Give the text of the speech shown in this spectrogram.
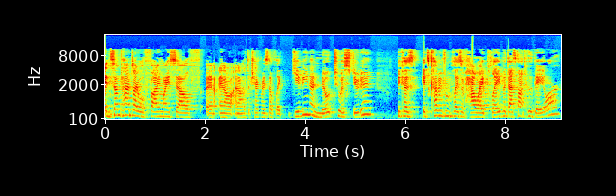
and sometimes I will find myself, and, and, I'll, and I'll have to check myself, like giving a note to a student because it's coming from a place of how I play, but that's not who they are.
